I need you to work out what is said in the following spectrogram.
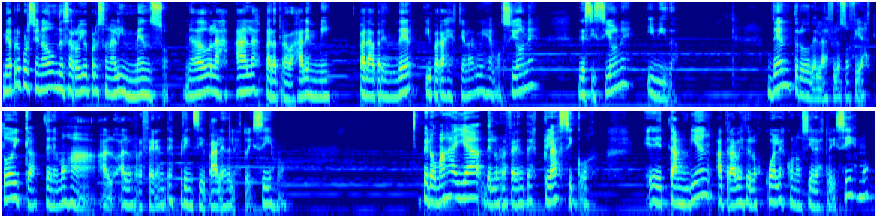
Me ha proporcionado un desarrollo personal inmenso, me ha dado las alas para trabajar en mí, para aprender y para gestionar mis emociones, decisiones y vida. Dentro de la filosofía estoica tenemos a, los referentes principales del estoicismo, pero más allá de los referentes clásicos, eh, también a través de los cuales conocí el estoicismo,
